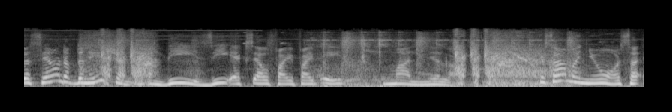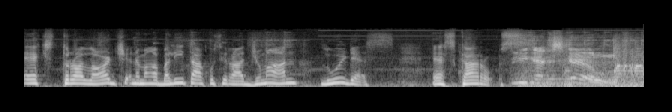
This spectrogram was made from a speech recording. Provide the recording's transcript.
The Sound of the Nation at ang DZXL 558 Manila. Kasama nyo sa extra large na mga balita ako si Radyoman Lourdes Escaros. DXL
